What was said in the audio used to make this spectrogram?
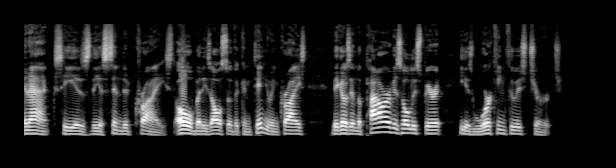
In Acts, he is the ascended Christ. Oh, but he's also the continuing Christ because in the power of His Holy Spirit, He is working through His church.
